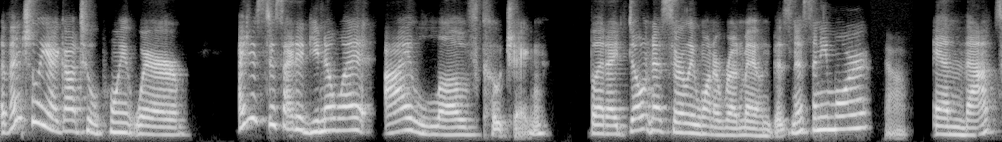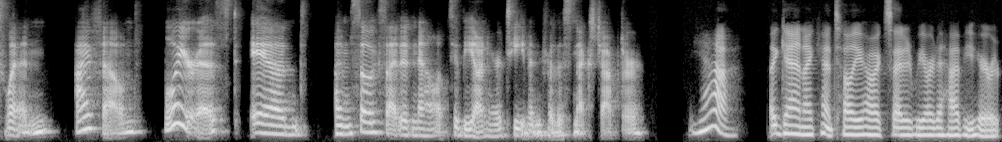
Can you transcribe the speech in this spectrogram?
Eventually, I got to a point where I just decided, you know what? I love coaching, but I don't necessarily want to run my own business anymore. Yeah. And that's when I found Lawyerist. And I'm so excited now to be on your team and for this next chapter. Yeah. Again, I can't tell you how excited we are to have you here.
